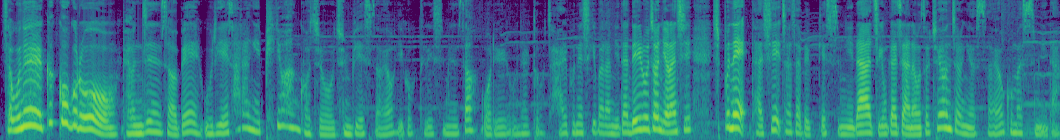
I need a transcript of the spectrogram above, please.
자, 오늘 끝곡으로 변진섭의 우리의 사랑이 필요한 거죠. 준비했어요. 이 곡 들으시면서 월요일 오늘도 잘 보내시기 바랍니다. 내일 오전 11시 10분에 다시 찾아뵙겠습니다. 지금까지 아나운서 최현정이었어요. 고맙습니다.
